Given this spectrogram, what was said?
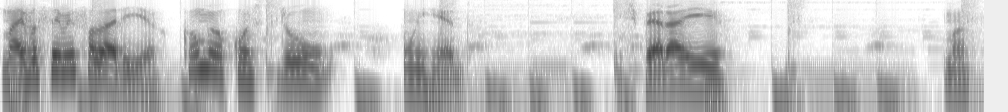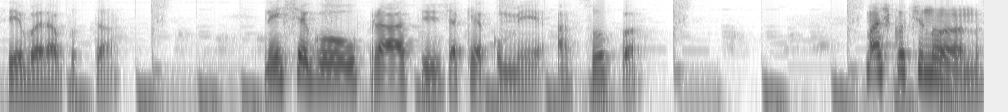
Mas você me falaria, como eu construo um, um enredo? Espera aí, mancebo Arabutã. Nem chegou o prato e já quer comer a sopa? Mas continuando,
